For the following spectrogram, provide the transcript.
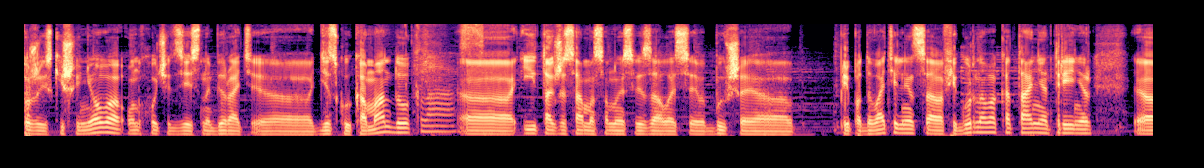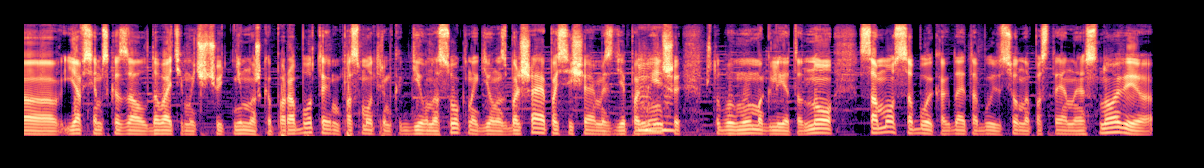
тоже из Кишинева. Он хочет здесь набирать э, детскую команду. Класс. Э, и также само со мной связалась бывшая преподавательница фигурного катания, тренер. Э, я всем сказал, давайте мы чуть-чуть немножко поработаем, посмотрим, где у нас окна, где у нас большая посещаемость, где поменьше, mm-hmm. чтобы мы могли это. Но само собой, когда это будет все на постоянной основе,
